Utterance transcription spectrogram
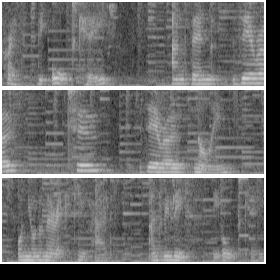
press the Alt key and then 0, 2, 0, 9 on your numeric keypad and release the Alt key.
